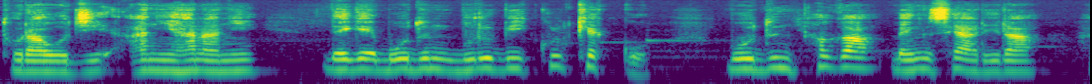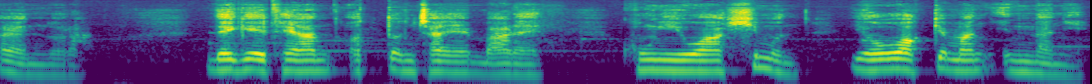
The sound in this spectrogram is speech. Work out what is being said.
돌아오지 아니하나니 내게 모든 무릎이 꿇겠고 모든 혀가 맹세하리라 하였노라. 내게 대한 어떤 자의 말에 공의와 힘은 여호와께만 있나니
